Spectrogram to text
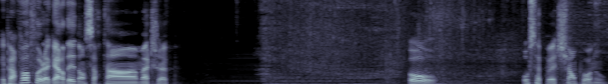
Et parfois, faut la garder dans certains match-up. Oh Oh, ça peut être chiant pour nous.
